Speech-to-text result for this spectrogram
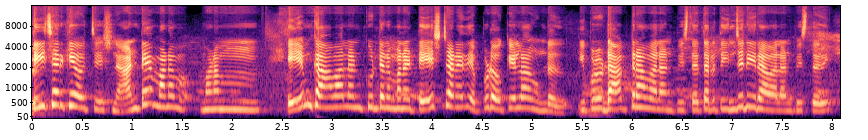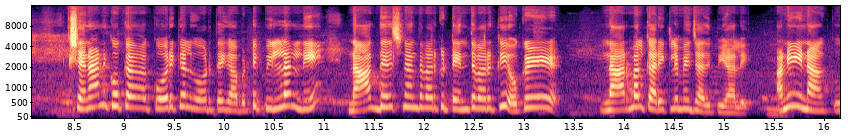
టీచర్కే వచ్చేసిన. అంటే మనం మనం ఏం కావాలనుకుంటున్నాం మన టేస్ట్ అనేది ఎప్పుడు ఒకేలా ఉండదు. ఇప్పుడు డాక్టర్ అవ్వాలనిపిస్తుంది తర్వాత ఇంజనీర్ అవ్వాలనిపిస్తుంది. క్షణానికి ఒక కోరికలు కోరుతాయి కాబట్టి పిల్లల్ని నాకు తెలిసినంత వరకు టెన్త్ వరకు ఒకే నార్మల్ కరికులమే చదివియాలి అని నాకు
